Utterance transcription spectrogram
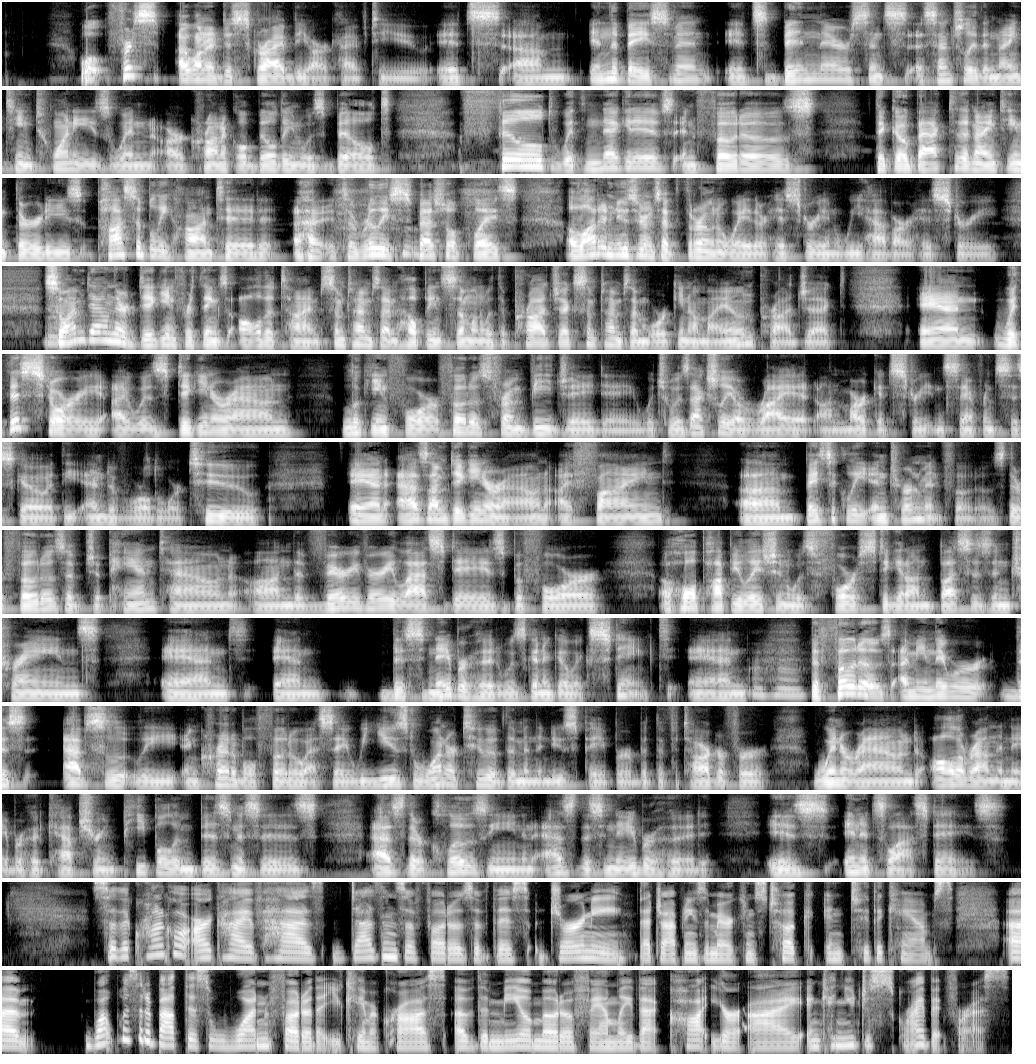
Well, first, I want to describe the archive to you. It's um, in the basement. It's been there since essentially the 1920s when our Chronicle building was built, filled with negatives and photos that go back to the 1930s, possibly haunted. Uh, it's a really special place. A lot of newsrooms have thrown away their history, and we have our history. So hmm. I'm down there digging for things all the time. Sometimes I'm helping someone with a project, sometimes I'm working on my own project. And with this story, I was digging around looking for photos from VJ Day, which was actually a riot on Market Street in San Francisco at the end of World War II. And as I'm digging around, I find um, basically internment photos. They're photos of Japantown on the very, very last days before a whole population was forced to get on buses and trains, and and this neighborhood was going to go extinct. And mm-hmm. the photos, I mean, they were this absolutely incredible photo essay. We used one or two of them in the newspaper, but the photographer went around all around the neighborhood capturing people and businesses as they're closing and as this neighborhood is in its last days. So, the Chronicle Archive has dozens of photos of this journey that Japanese Americans took into the camps. Um, what was it about this one photo that you came across of the Miyamoto family that caught your eye? And can you describe it for us?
